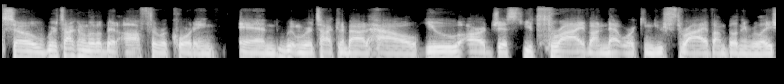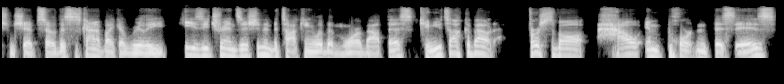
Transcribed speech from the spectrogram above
So we're talking a little bit off the recording and we were talking about how you are just you thrive on networking you thrive on building relationships so this is kind of like a really easy transition into talking a little bit more about this can you talk about first of all how important this is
